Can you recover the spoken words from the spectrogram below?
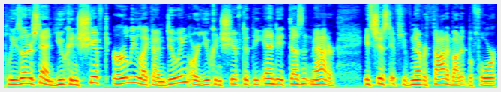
please understand you can shift early like I'm doing, or you can shift at the end. It doesn't matter. It's just if you've never thought about it before,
